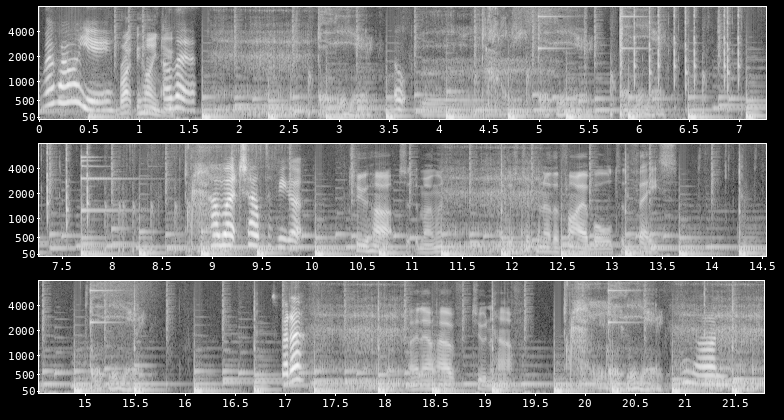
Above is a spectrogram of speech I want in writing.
Where are you? Right behind you. Oh, there. Oh. How much health have you got? Two hearts at the moment. I just took another fireball to the face. It's better? I now have two and a half. Hang on.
